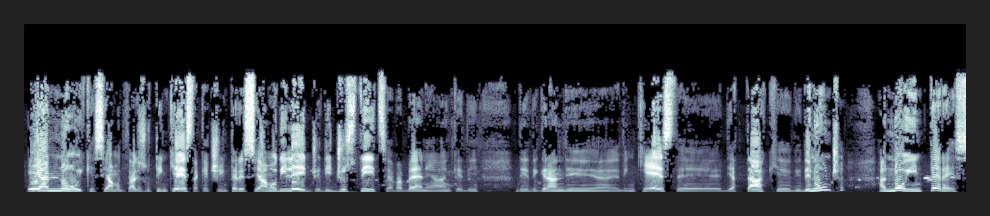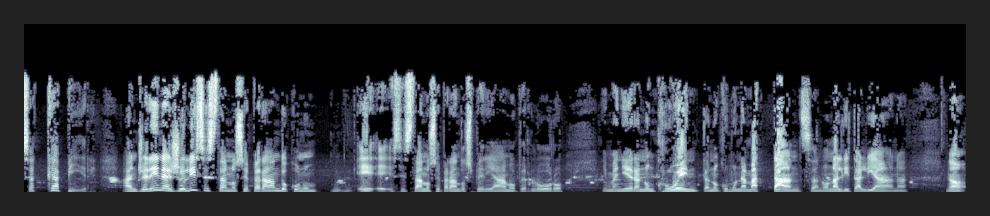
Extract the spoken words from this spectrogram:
E a noi che siamo d'Italia sotto inchiesta, che ci interessiamo di legge, di giustizia, va bene, anche di, di, di grandi eh, di inchieste, di attacchi e di denunce, a noi interessa capire. Angelina e Jolie si stanno separando un, e, e si stanno separando, speriamo, per loro in maniera non cruenta, non come una mattanza, non all'italiana no?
